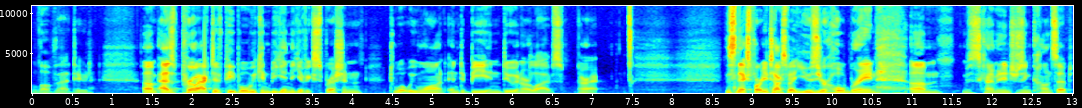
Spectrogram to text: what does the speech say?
Love that, dude. Um, as proactive people, we can begin to give expression to what we want and to be and do in our lives. All right. This next part, he talks about use your whole brain. Um, this is kind of an interesting concept.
